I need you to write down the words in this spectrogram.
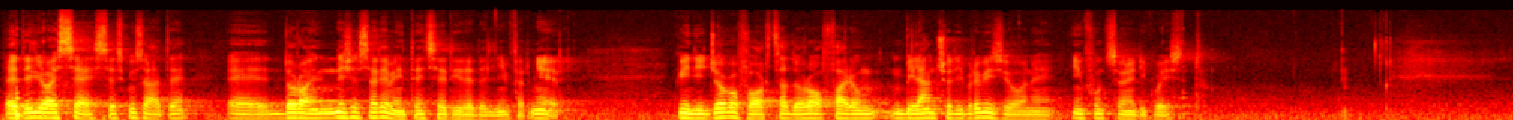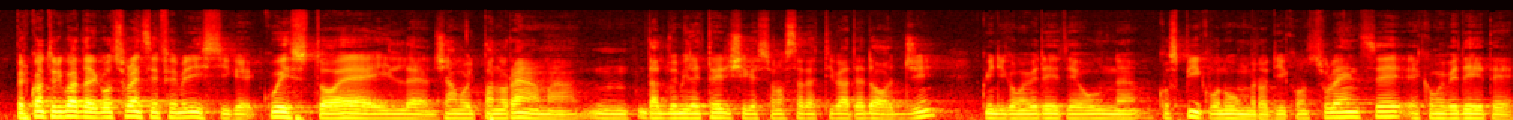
eh, degli OSS, scusate, eh, dovrò necessariamente inserire degli infermieri. Quindi gioco forza dovrò fare un, un bilancio di previsione in funzione di questo. Per quanto riguarda le consulenze infermieristiche, questo è il, diciamo, il panorama mh, dal 2013 che sono state attivate ad oggi quindi come vedete un cospicuo numero di consulenze e come vedete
